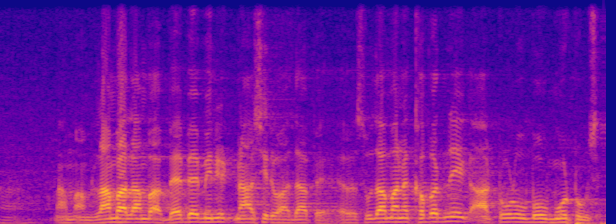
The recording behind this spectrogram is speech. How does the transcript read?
હા. આમ આમ લાંબા લાંબા બે બે મિનિટના આશીર્વાદ આપે. હવે સુદામાને ખબર નહીં કે આ ટોળું બહુ મોટું છે.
